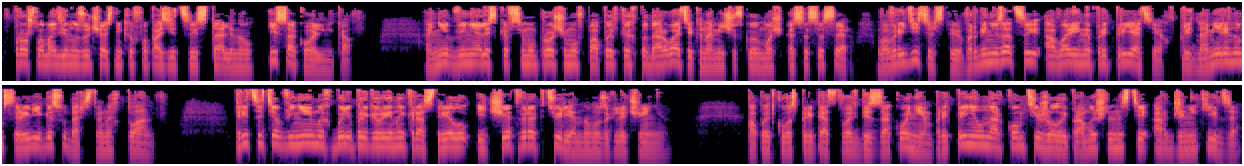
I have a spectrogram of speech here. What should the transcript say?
в прошлом один из участников оппозиции Сталину, и Сокольников. Они обвинялись, ко всему прочему, в попытках подорвать экономическую мощь СССР, во вредительстве, в организации аварий на предприятиях, в преднамеренном срыве государственных планов. 30 обвиняемых были приговорены к расстрелу и четверо к тюремному заключению. Попытку воспрепятствовать беззакониям предпринял нарком тяжелой промышленности Орджоникидзе.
